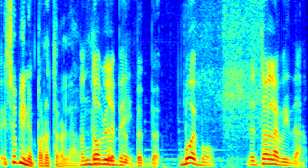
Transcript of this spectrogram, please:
Eso viene por otro lado. Con doble B. Huevo, de toda la vida.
